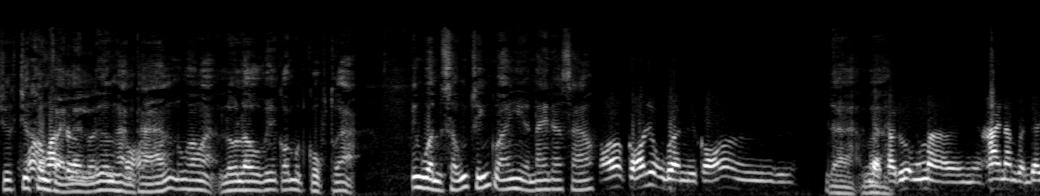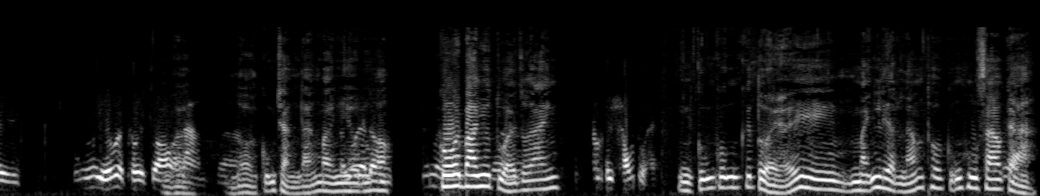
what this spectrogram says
chứ chứ không phải là lương hàng có. tháng đúng không ạ? Lâu lâu mới có một cục thôi ạ. Cái nguồn sống chính của anh hiện nay ra sao? Có có ruộng vườn thì có dạ vâng. thảo ruộng mà hai năm gần đây cũng yếu rồi thôi cho vâng. làm. Và... rồi cũng chẳng đáng bao nhiêu đúng không? cô ấy bao nhiêu tuổi rồi anh? tới sáu tuổi. Ừ, cũng cũng cái tuổi ấy mãnh liệt lắm thôi cũng không sao cả.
